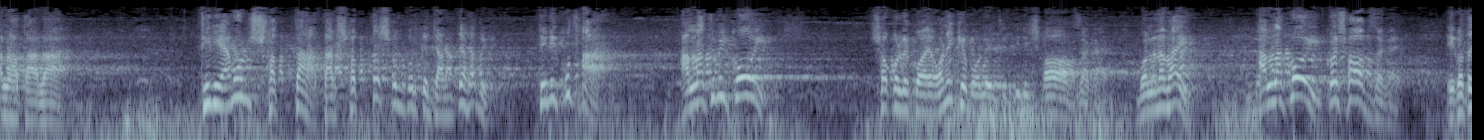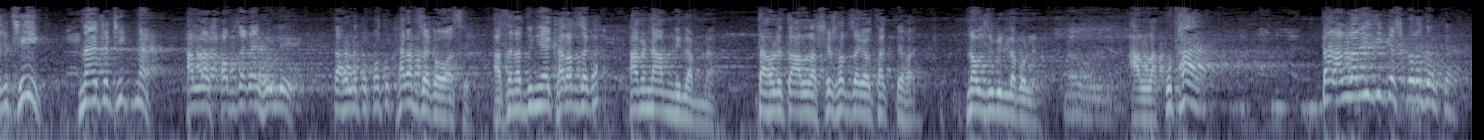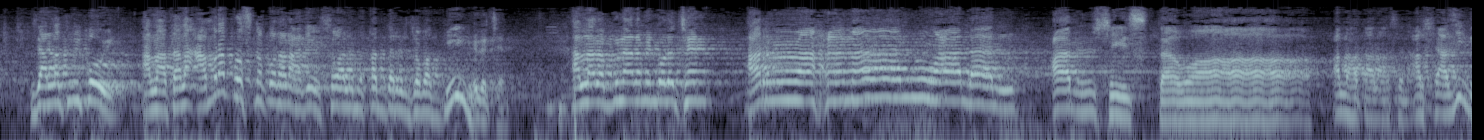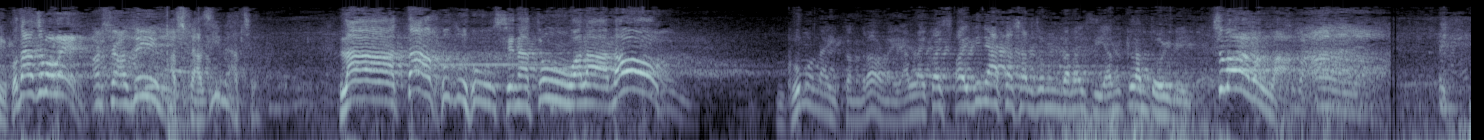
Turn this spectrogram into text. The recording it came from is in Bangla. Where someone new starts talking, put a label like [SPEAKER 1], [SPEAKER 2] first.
[SPEAKER 1] আল্লাহ তিনি এমন সত্তা তার সত্তা সম্পর্কে জানতে হবে। তিনি কোথায়? আল্লাহ তুমি কই? সকলে কয় অনেকে বলে যে তিনি সব জায়গায়। বলে না ভাই? আল্লাহ কই? কই সব জায়গায়। এ কথা কি ঠিক? না এটা ঠিক না। আল্লাহ সব জায়গায় হইলে তাহলে তো কত খারাপ জায়গাও আছে। আছে না দুনিয়ায় খারাপ জায়গা? আমি নাম নিলাম না। তাহলে তো আল্লাহ সেসব জায়গায় থাকতে হয়। নওজুবিল্লাহ বলে। আল্লাহ কোথায়? তা আল্লাহরই জিজ্ঞেস করা দরকার। যে আল্লাহ তুমি কই? আল্লাহ তাআলা আমরা প্রশ্ন করার আগে সোয়াল মুকাদ্দারের জবাব দিয়েই ফেলেছেন। আল্লাহ রাব্বুল আলামিন বলেছেন আর রহমানু আলাল আল্লাহ তাআলা আছেন আজিমে। কোথায় আছে বলেন?
[SPEAKER 2] আজিম।
[SPEAKER 1] আরশে আজিমে আছে। সিনাতু ওয়ালা নাওম। ঘুমও নাই তন্দ্রাও নাই। আল্লাহ কয় ছয় দিনে আকাশ আর জমিন বানাইছি আমি ক্লান্ত হই নাই। সুবহানাল্লাহ।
